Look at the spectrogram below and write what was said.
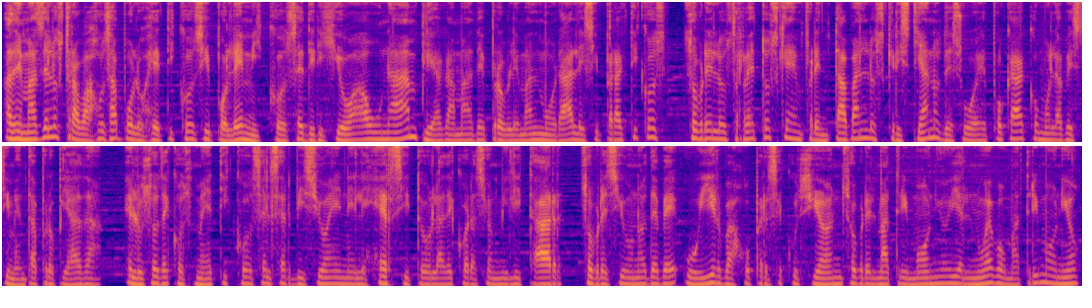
Además de los trabajos apologéticos y polémicos, se dirigió a una amplia gama de problemas morales y prácticos sobre los retos que enfrentaban los cristianos de su época como la vestimenta apropiada, el uso de cosméticos, el servicio en el ejército, la decoración militar, sobre si uno debe huir bajo persecución, sobre el matrimonio y el nuevo matrimonio,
